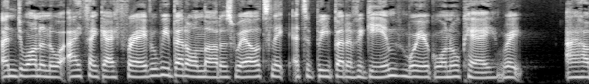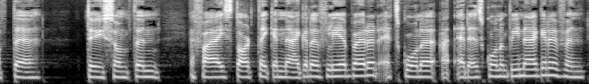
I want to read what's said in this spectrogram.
and you want to know? I think I thrive a wee bit on that as well. It's like it's a wee bit of a game where you're going, okay, right, I have to do something. If I start thinking negatively about it, it's gonna it is gonna be negative, and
